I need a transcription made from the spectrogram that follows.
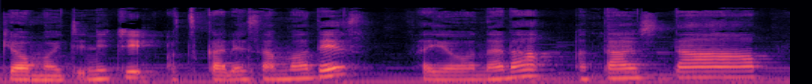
今日も一日お疲れ様です。さようなら。また明日。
